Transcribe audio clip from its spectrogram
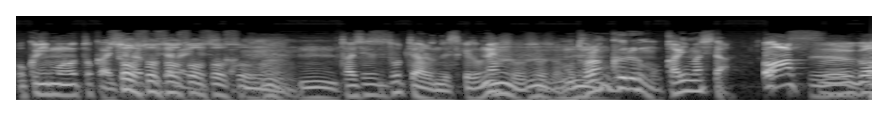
贈り物とかいただくじゃないですか。そうそうそうそうそう。うん。うん。大切に取ってあるんですけどね、うん。そうそうそう。もうトランクルームも借りましたあ すごい。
